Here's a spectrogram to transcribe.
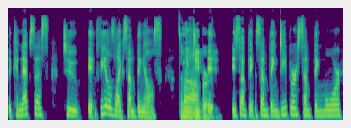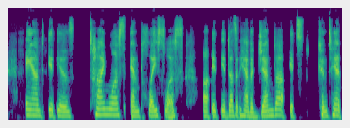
that connects us to, it feels like something else. Something um, deeper. It is something, something deeper, something more. And it is timeless and placeless. Uh, it, it doesn't have agenda. It's content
